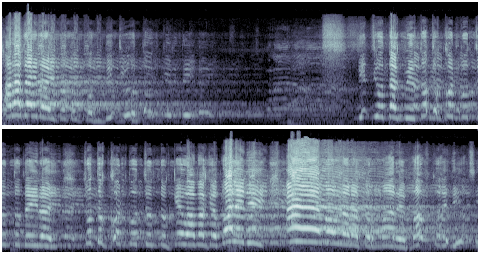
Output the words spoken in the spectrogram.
সারা দেয় নাই, ততক্ষণ দ্বিতীয় তাকবির দ্বিতীয় তাকবির ততক্ষণ পর্যন্ত দেই নাই। যতক্ষণ পর্যন্ত কেউ আমাকে বলেনি মাওলানা, তোর মারে মাফ করে দিয়েছি।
